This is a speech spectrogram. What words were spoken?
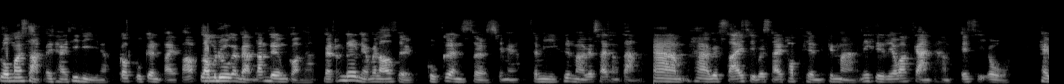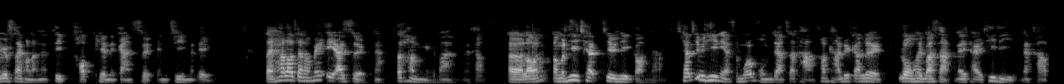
โรงพยาบาลสัตว์ในไทยที่ดีนะก็ Google ไปปั๊บเรามาดูกันแบบดั้งเดิมก่อนนะแบบดั้งเดิมเนี่ยเวลาเราเสิร์ช Google Search ใช่ไหมจะมีขึ้นมาเว็บไซต์ต่างๆห้าห้าเว็บไซต์สี่เว็บไซต์ top 10 ขึ้นมา นี่คือเรียกว่าการทำ SEO ให้เว็บไซต์ของเราติด top 10ในการ search engine นั่นเอง แต่ถ้าเราจะทำให้ AI search นะจะทำไงบ้างนะครับเออเราเอามาที่ Chat GPT ก่อนนะ Chat GPT เนี่ยสมมติว่าผมอยากจะถามคำถามด้วยกันเลยโรงพยาบาลสัตว์ในไทยที่ดีนะครับ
